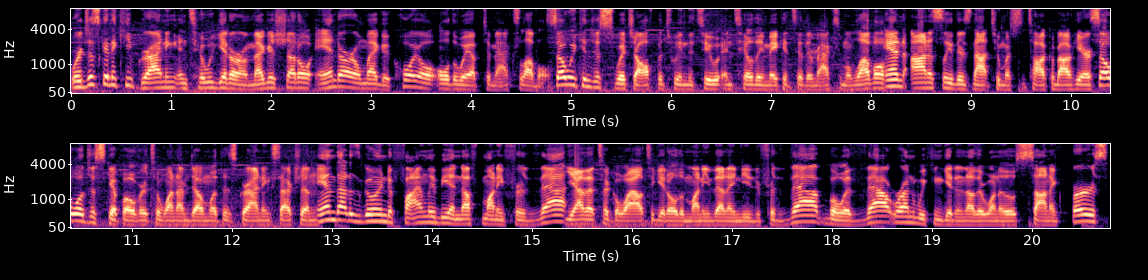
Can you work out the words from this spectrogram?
We're just going to keep grinding until we get our Omega Shuttle and our Omega Coil all the way up to max level. So we can just switch off between the two until they make it to their maximum level. And honestly, there's not too much to talk about here. So we'll just skip over to when I'm done with this grinding section. And that is going to finally be enough money for that. Yeah, that took a while to get all the money that I needed for that. But with that run, we can get another one of those Sonic Bursts,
